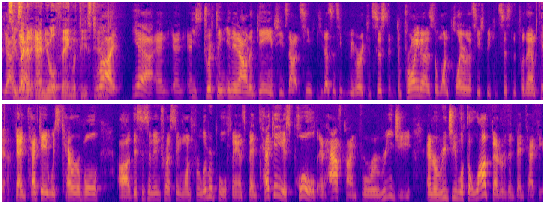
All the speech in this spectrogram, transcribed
yeah, seems again. like an annual thing with these two, right? Yeah, and, and, and, he's drifting in and out of games. He's not seem, he doesn't seem to be very consistent. De Bruyne is the one player that seems to be consistent for them. Yeah. Benteke was terrible. Uh, this is an interesting one for Liverpool fans. Benteke is pulled at halftime for Origi, and Origi looked a lot better than Benteke.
